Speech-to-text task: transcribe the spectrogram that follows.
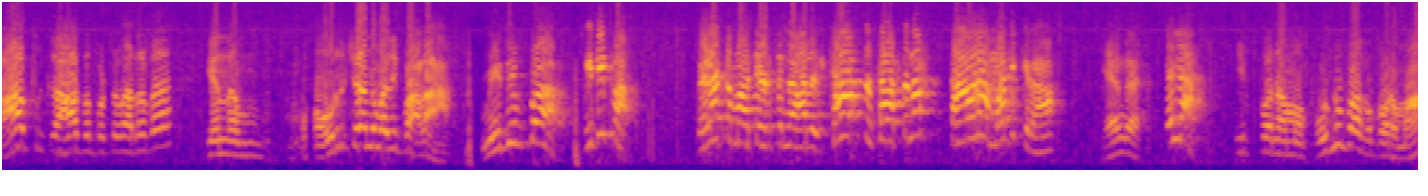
ஆசுக்கு ஆசைப்பட்டு வர்றவ என்ன சாண்டு மதிப்பாளா? மிதிப்பா. இடிப்பா விளக்கு மாத்தி எடுத்த நாலு சாப்பிட்டு சாப்பிட்டுனா தானா மதிக்கிறான் ஏங்க என்ன? இப்ப நம்ம பொண்ணு பார்க்க போறோமா?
